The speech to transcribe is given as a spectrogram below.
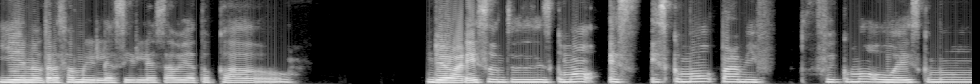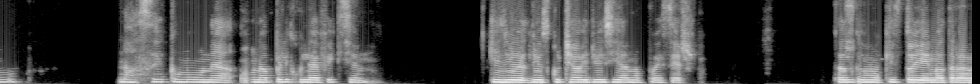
Y en otras familias sí les había tocado llevar eso, entonces es como, es, es como, para mí fue como, o es como, no sé, como una, una película de ficción que yo, yo escuchaba y yo decía, no puede ser. Entonces como que estoy en otra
